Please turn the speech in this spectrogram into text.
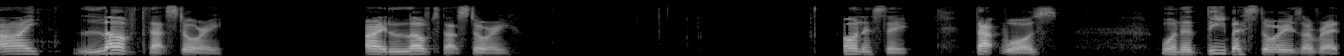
I loved that story. I loved that story. Honestly, that was one of the best stories I've read.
